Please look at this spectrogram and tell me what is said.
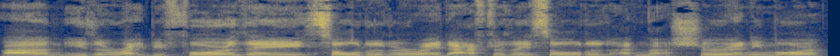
um, either right before they sold it or right after they sold it. I'm not sure anymore.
